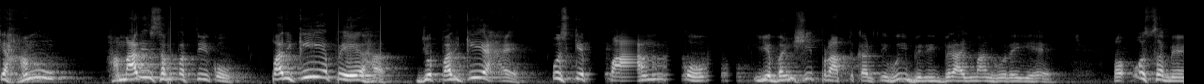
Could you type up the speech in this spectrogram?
कि हम हमारी संपत्ति को परकीय पेय जो परकीय है, उसके पान को ये वंशी प्राप्त करती हुई विराजमान हो रही है। और उस समय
